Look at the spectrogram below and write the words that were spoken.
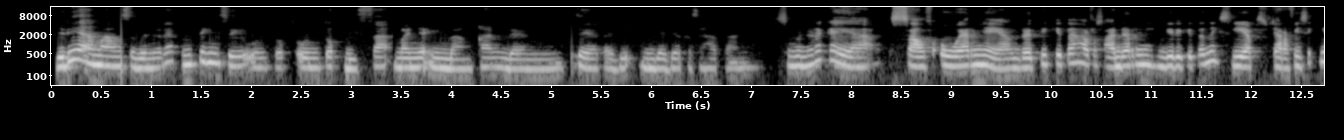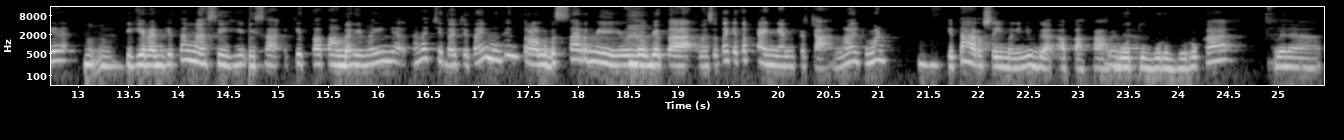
jadi emang sebenarnya penting sih untuk untuk bisa menyeimbangkan dan itu ya tadi menjaga kesehatan. sebenarnya kayak self awarenya ya berarti kita harus sadar nih diri kita nih siap secara fisik gak pikiran kita masih bisa kita tambahin lagi nggak? Karena cita-citanya mungkin terlalu besar nih untuk kita maksudnya kita pengen ke sana cuman kita harus seimbangin juga. Apakah Benar. butuh buru-buru kah Benar.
